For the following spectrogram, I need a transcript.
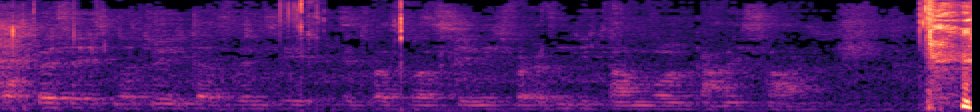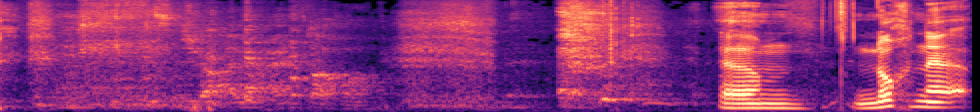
Noch besser ist natürlich, dass wenn Sie etwas, was Sie nicht veröffentlicht haben wollen, gar nicht sagen. das ist für alle einfacher. Ähm, noch, eine,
